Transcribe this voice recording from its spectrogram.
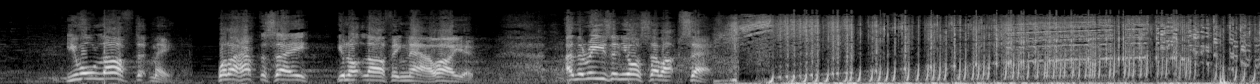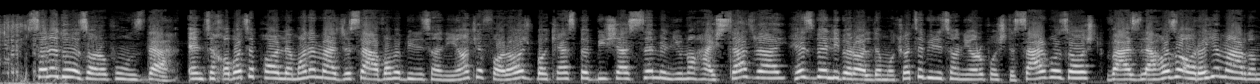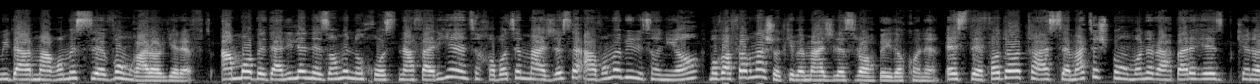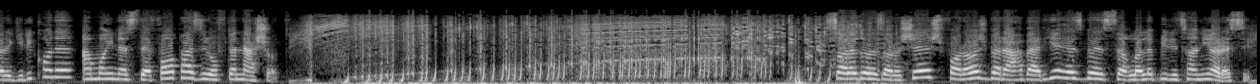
you all laughed at me. Well, I have to say, you're not laughing now, are you? And the reason you're so upset سال 2015 انتخابات پارلمان مجلس عوام بریتانیا که فاراج با کسب بیش از 3 میلیون و 800 رای حزب لیبرال دموکرات بریتانیا رو پشت سر گذاشت و از لحاظ آرای مردمی در مقام سوم قرار گرفت. اما به دلیل نظام نخست نفری انتخابات مجلس عوام بریتانیا موفق نشد که به مجلس راه پیدا کنه. استعفا داد تا از سمتش به عنوان رهبر حزب کنارگیری کنه اما این استعفا پذیرفته نشد. سال 2006 فاراج به رهبری حزب استقلال بریتانیا رسید.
